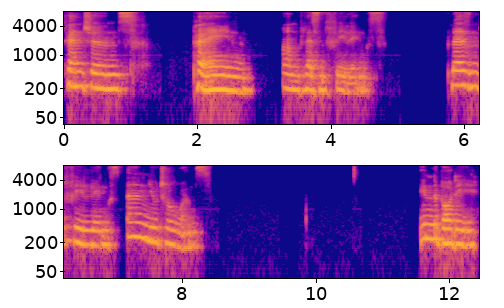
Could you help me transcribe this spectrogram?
Tensions, pain, unpleasant feelings, pleasant feelings, and neutral ones in the body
